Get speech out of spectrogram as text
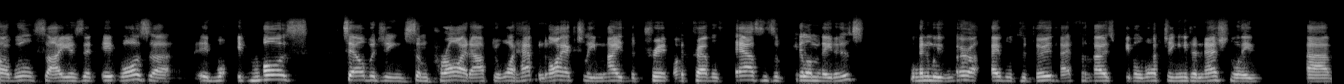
I will say is that it was a it it was salvaging some pride after what happened. I actually made the trip. I travelled thousands of kilometres when we were able to do that, for those people watching internationally, uh,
